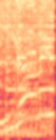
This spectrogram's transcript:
Learning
